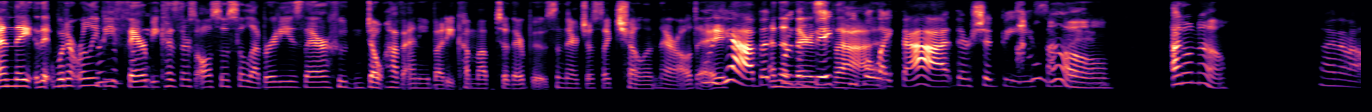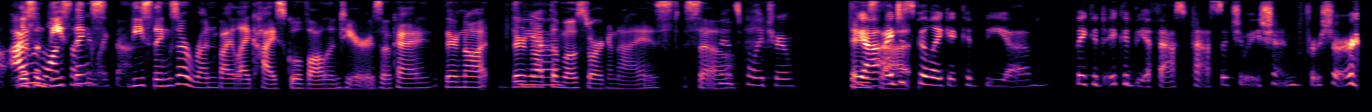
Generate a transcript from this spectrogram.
and they it wouldn't really Well, be fair right. because there's also celebrities there who don't have anybody come up to their booths and they're just like chilling there all Well, day yeah, but and for then the there's big that. people like that, there should be i something. know i don't know I don't know. I listen these things like that. these things are run by like high school volunteers okay they're not they're not the most organized so That's probably true. yeah, I just feel like it could be um they could it could be a fast pass situation for sure.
